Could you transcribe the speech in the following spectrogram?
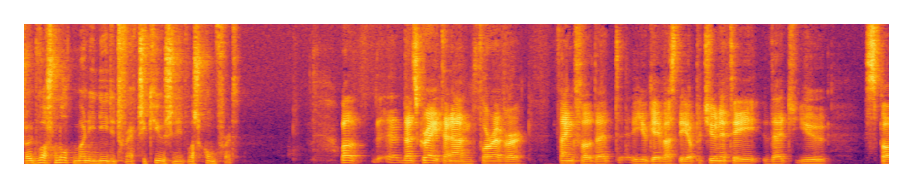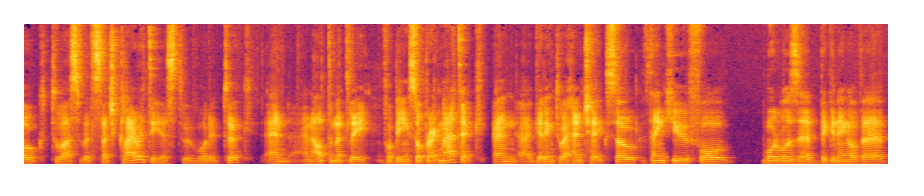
So it was not money needed for execution, it was comfort. Well, uh, that's great. And I'm forever thankful that you gave us the opportunity, that you spoke to us with such clarity as to what it took, and, and ultimately for being so pragmatic and uh, getting to a handshake. So thank you for what was a beginning of a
